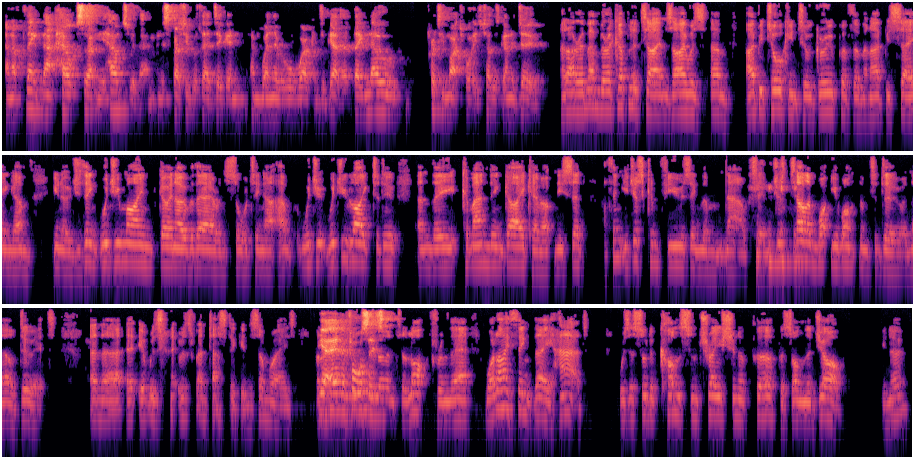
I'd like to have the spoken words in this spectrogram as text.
And I think that helps, certainly helps with them, and especially with their digging and when they were all working together, they know pretty much what each other's going to do. And I remember a couple of times I was, um, I'd be talking to a group of them and I'd be saying, um, you know, do you think, would you mind going over there and sorting out, how, would you, would you like to do? And the commanding guy came up and he said, I think you're just confusing them now, Tim. Just tell them what you want them to do, and they'll do it. And uh, it was it was fantastic in some ways. But yeah, and the forces learned a lot from there. What I think they had was a sort of concentration of purpose on the job. You know.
